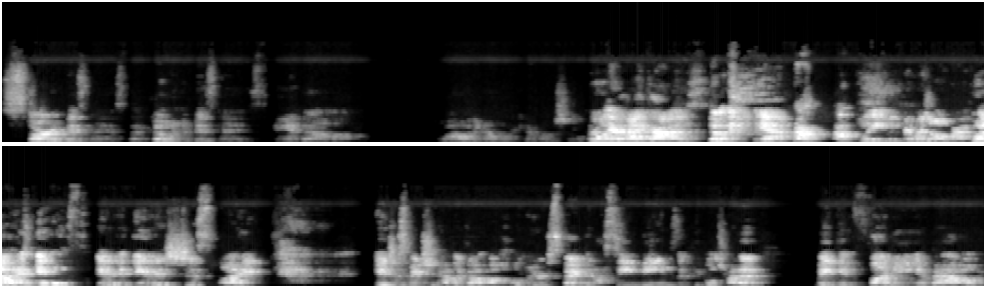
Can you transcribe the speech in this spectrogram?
start a business, that go into business, and um, wow, I did not want to get emotional. Girl, everybody cries. The- Yeah. We, we pretty much all cry. but it is it, it is just like it just makes you have like a, a whole new respect and I see memes and people try to make it funny about,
